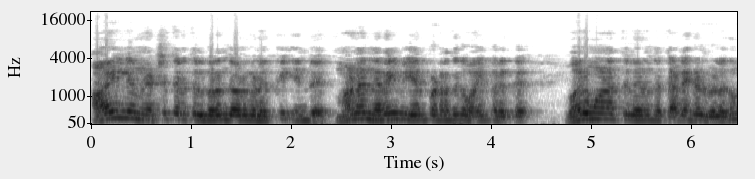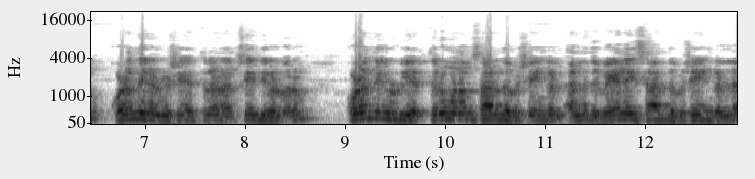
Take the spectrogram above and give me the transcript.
ஆயில்யம் நட்சத்திரத்தில் பிறந்தவர்களுக்கு இன்று மன நிறைவு ஏற்படுறதுக்கு வாய்ப்பு இருக்கு. வருமானத்தில் இருந்த தடைகள் விலகும். குழந்தைகள் விஷயத்துல நற்செய்திகள் வரும். குழந்தைகளுடைய திருமணம் சார்ந்த விஷயங்கள் அல்லது வேலை சார்ந்த விஷயங்கள்ல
